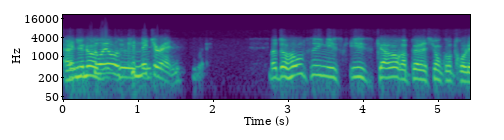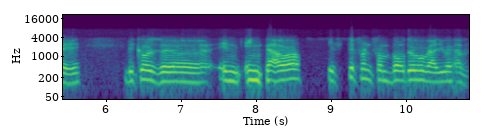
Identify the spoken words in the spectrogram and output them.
And, And, you the know, soil the- is the- but the whole thing is is Cahors appellation contrôlée because uh, in in Cahors it's different from Bordeaux where you have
